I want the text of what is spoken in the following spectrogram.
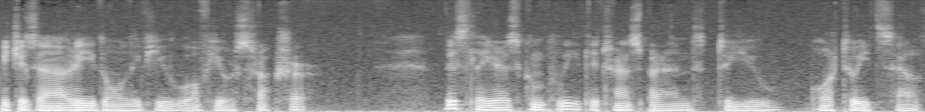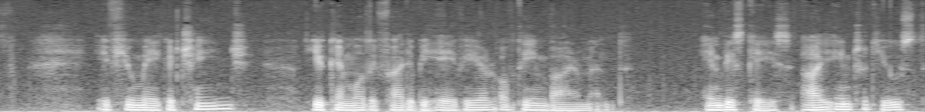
which is a read-only view of your structure. This layer is completely transparent to you or to itself. If you make a change, you can modify the behavior of the environment. In this case, I introduced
